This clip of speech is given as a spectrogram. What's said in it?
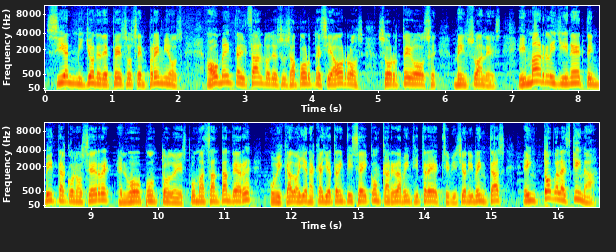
100 millones de pesos en premios. Aumenta el saldo de sus aportes y ahorros. Sorteos mensuales. Y Marley Ginet te invita a conocer el nuevo punto de Espuma Santander, ubicado ahí en la calle 36 con carrera 23, exhibición y ventas en toda la esquina.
